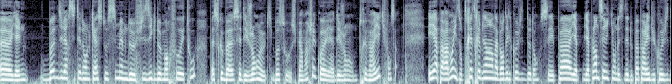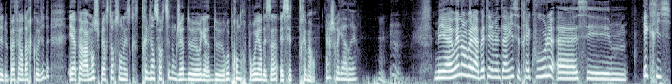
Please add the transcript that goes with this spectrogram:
Euh, Il y a une bonne diversité dans le cast aussi, même de physique, de morpho et tout. Parce que, bah, c'est des gens euh, qui bossent au supermarché, quoi. Il y a des gens très variés qui font ça. Et apparemment, ils ont très, très bien abordé le Covid dedans. C'est pas, il y a, il y a plein de séries qui ont décidé de pas parler du Covid et de pas faire dark Covid. Et apparemment, Superstore s'en est tr- très bien sorti. Donc, j'ai hâte de, regarder, de reprendre pour regarder ça. Et c'est très marrant. Ah, je regarderai. Mais euh, ouais, non, voilà, Bat Elementary, c'est très cool. Euh, c'est hum, écrit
